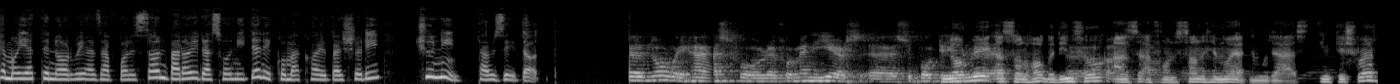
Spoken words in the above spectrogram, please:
حمایت نروژ از افغانستان برای رسانیدن کمک های بشری چنین توضیح داد. نروژ از سالها بدین سو از افغانستان حمایت نموده است. این کشور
